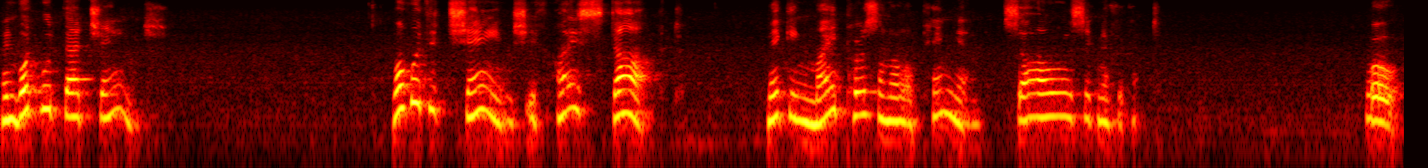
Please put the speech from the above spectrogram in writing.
And what would that change? What would it change if I stopped making my personal opinion so significant. Whoa.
